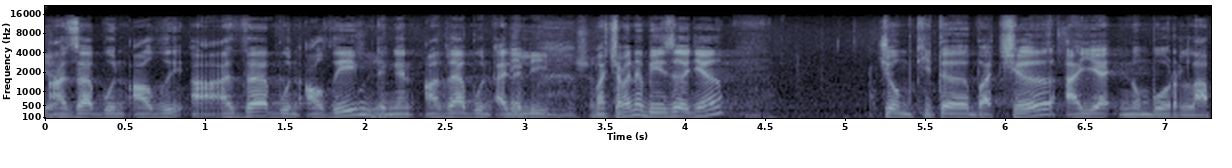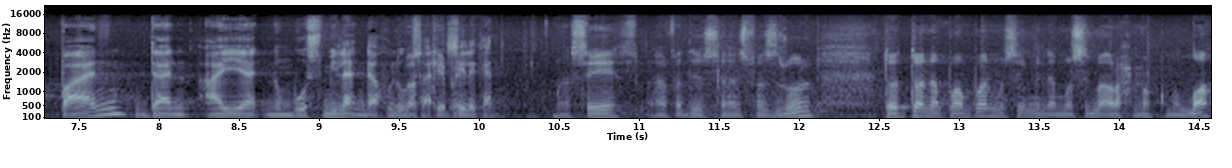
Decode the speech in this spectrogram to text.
ya. azabun azim azabun azim dengan azabun alim, alim macam mana bezanya? Jom kita baca ayat nombor 8 dan ayat nombor 9 dahulu Ustaz. Okay, Silakan. Kasih Fadil Ustaz Fazrul. Tuan-tuan dan puan-puan muslimin dan muslimat rahimakumullah.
